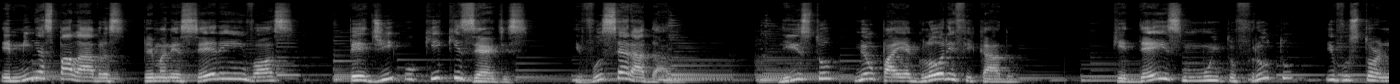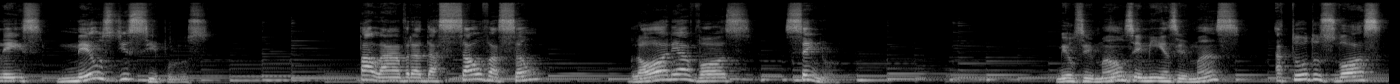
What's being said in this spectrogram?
e minhas palavras permanecerem em vós, Pedi o que quiserdes, e vos será dado. Nisto meu Pai é glorificado, que deis muito fruto e vos torneis meus discípulos. Palavra da salvação, glória a vós, Senhor. Meus irmãos e minhas irmãs, a todos vós,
